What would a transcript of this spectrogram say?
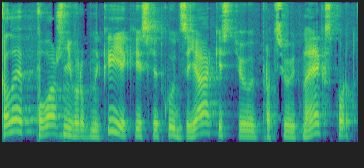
Але поважні виробники, які слідкують за якістю, працюють на експорт,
